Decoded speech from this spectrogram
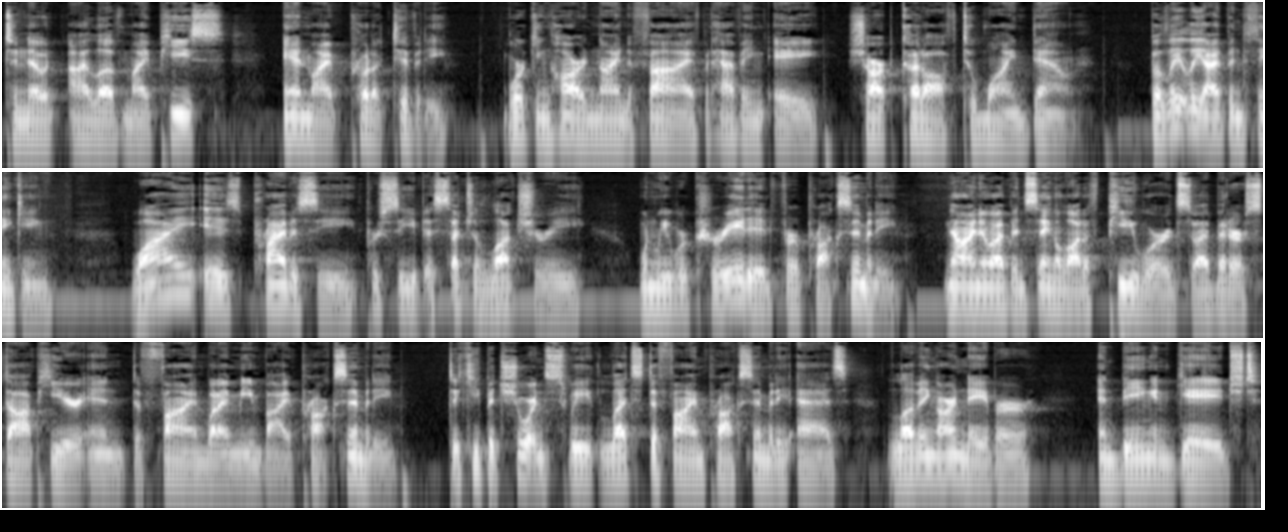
to note I love my peace and my productivity, working hard 9 to 5, but having a sharp cutoff to wind down. But lately I've been thinking, why is privacy perceived as such a luxury when we were created for proximity? Now, I know I've been saying a lot of P words, so I better stop here and define what I mean by proximity. To keep it short and sweet, let's define proximity as loving our neighbor and being engaged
